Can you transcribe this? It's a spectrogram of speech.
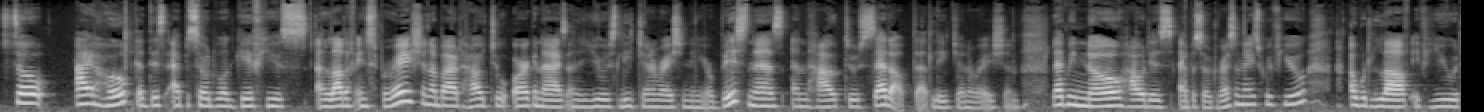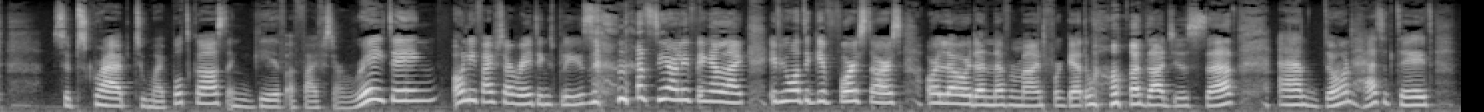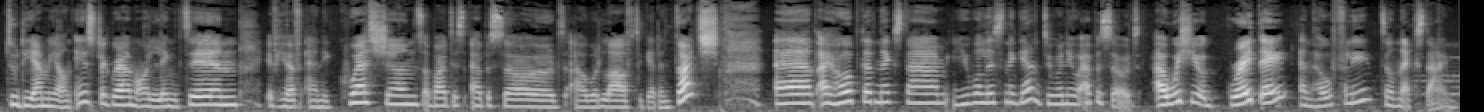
So, I hope that this episode will give you a lot of inspiration about how to organize and use lead generation in your business and how to set up that lead generation. Let me know how this episode resonates with you. I would love if you would subscribe to my podcast and give a five star rating. Only five star ratings, please. That's the only thing I like. If you want to give four stars or lower, then never mind. Forget what I just said. And don't hesitate to DM me on Instagram or LinkedIn if you have any questions about this episode. I would love to get in touch. And I hope that next time you will listen again to a new episode. I wish you a great day and hopefully till next time.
